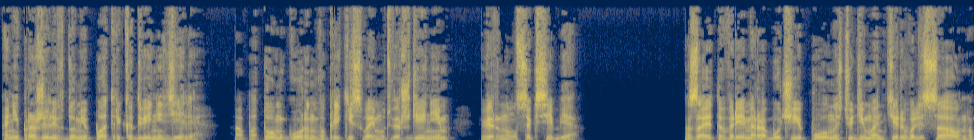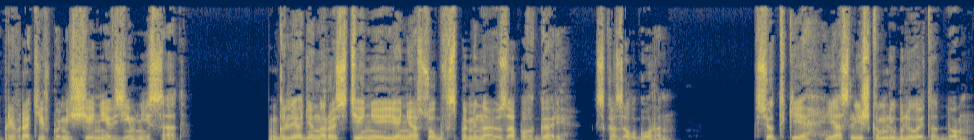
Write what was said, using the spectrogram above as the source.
Они прожили в доме Патрика две недели, а потом Горан, вопреки своим утверждениям, вернулся к себе. За это время рабочие полностью демонтировали сауну, превратив помещение в зимний сад. «Глядя на растения, я не особо вспоминаю запах Гарри», — сказал Горан. Все-таки я слишком люблю этот дом,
